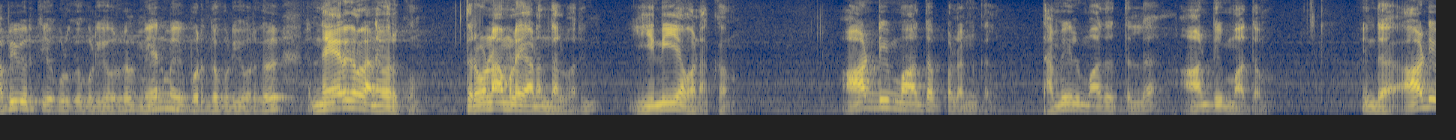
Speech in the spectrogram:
அபிவிருத்தியை கொடுக்கக்கூடியவர்கள் மேன்மை பொருந்தக்கூடியவர்கள். நேர்கள் அனைவருக்கும் திருவண்ணாமலை ஆனந்தாழ்வாரின் இனிய வணக்கம். ஆண்டி மாத பலன்கள். தமிழ் மாதத்தில் ஆண்டி மாதம். இந்த ஆடி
